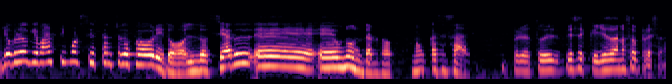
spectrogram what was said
yo creo que Baltimore sí está entre los favoritos. Los Seattle eh, es un underdog. Nunca se sabe. Pero tú dices que ellos dan una sorpresa.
